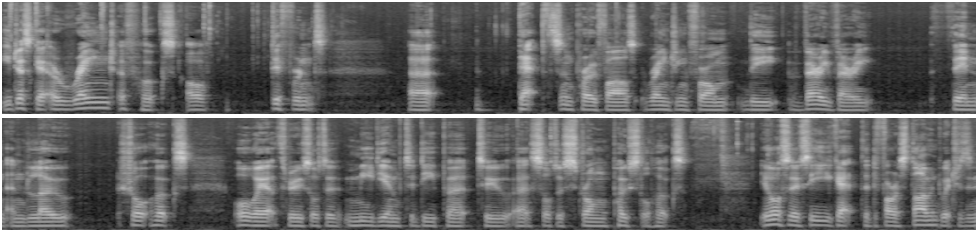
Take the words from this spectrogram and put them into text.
You just get a range of hooks of different uh, depths and profiles ranging from the very, very thin and low short hooks all the way up through sort of medium to deeper to uh, sort of strong postal hooks. You'll also see you get the DeForest Diamond, which is an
